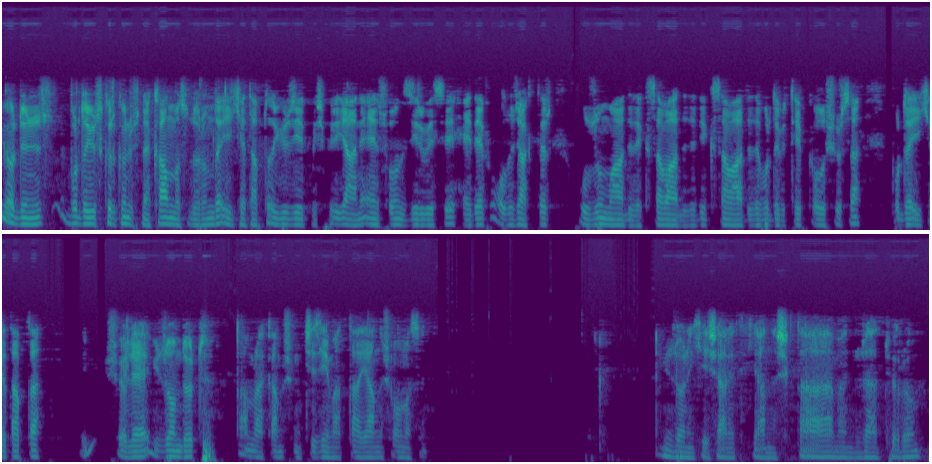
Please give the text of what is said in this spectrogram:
Gördüğünüz burada 140'ın üstüne kalması durumda ilk etapta da 171 yani en son zirvesi hedef olacaktır. Uzun vadede, kısa vadede değil, kısa vadede burada bir tepki oluşursa burada ilk etapta şöyle 114 tam rakam şunu çizeyim hatta yanlış olmasın. 112 işaretli yanlışlıkla hemen düzeltiyorum.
